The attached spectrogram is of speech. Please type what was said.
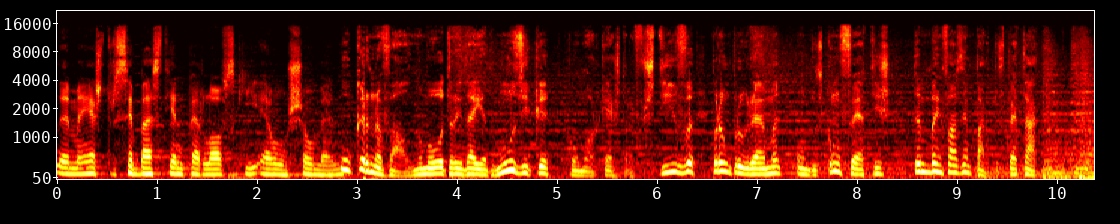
eh, maestro Sebastian Perlovski é um showman. O Carnaval, numa outra ideia de música, com uma orquestra festiva, para um programa onde os confetes também fazem parte do espetáculo.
